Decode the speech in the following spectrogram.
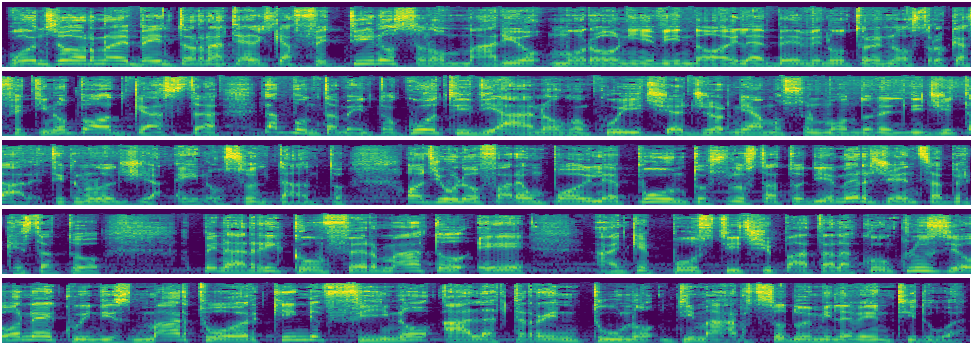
Buongiorno e bentornati al caffettino, sono Mario Moroni e Vindoyle, benvenuto nel nostro caffettino podcast, l'appuntamento quotidiano con cui ci aggiorniamo sul mondo del digitale, tecnologia e non soltanto. Oggi volevo fare un po' il punto sullo stato di emergenza perché è stato appena riconfermato e anche posticipata la conclusione, quindi smart working fino al 31 di marzo 2022.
